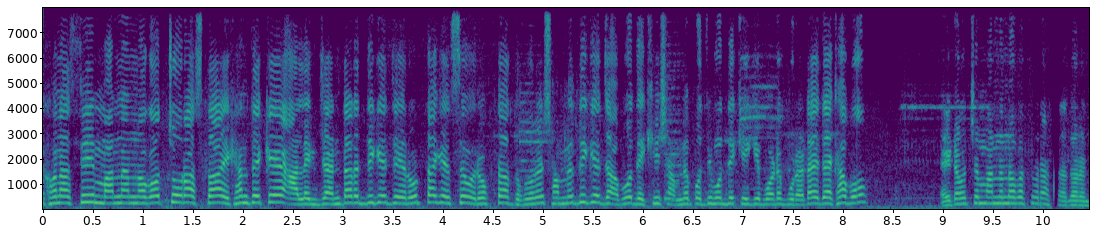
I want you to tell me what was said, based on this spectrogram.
এখন আছি মান্নাননগর চৌরাস্তা। এখান থেকে আলেকজান্ডারের দিকে যে রোডটা গেছে, ওই রোডটা ধরে সামনের দিকে যাব। দেখি সামনে প্রতিমধ্যে কে কে পড়ে, পুরাটাই দেখাবো। এটা হচ্ছে মান্নাননগর চৌরাস্তা, ধরেন।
